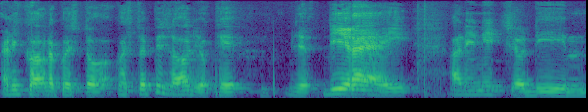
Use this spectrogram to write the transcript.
Ricordo questo, questo episodio che direi all'inizio di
